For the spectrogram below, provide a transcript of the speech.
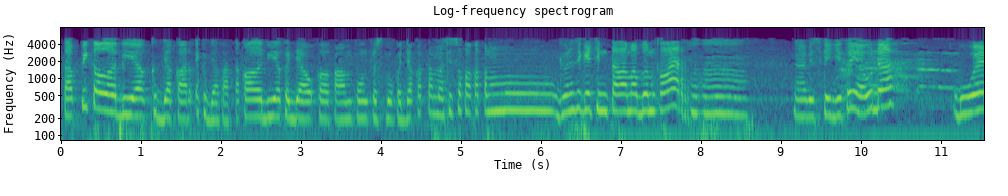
tapi kalau dia ke Jakarta eh ke Jakarta. Kalau dia ke jauh ke kampung terus gue ke Jakarta masih suka ketemu. Gimana sih kayak cinta lama belum kelar? Mm-mm. nah habis kayak gitu ya udah gue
